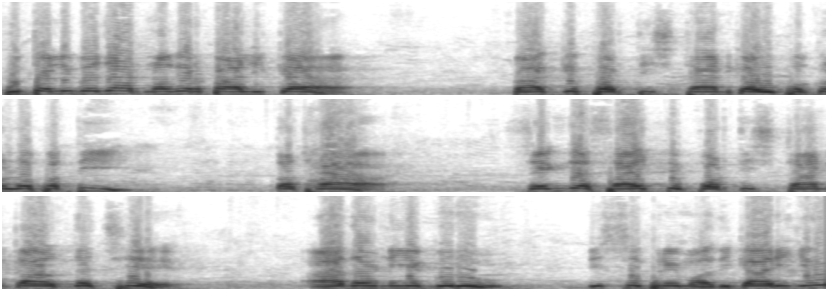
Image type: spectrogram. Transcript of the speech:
पुतली बजार नगरपालिका प्राज्ञ प्रतिष्ठानका उपकुलपति तथा सेङ्जा साहित्य प्रतिष्ठानका अध्यक्ष आदरणीय गुरु विश्वप्रेम अधिकारीज्यू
